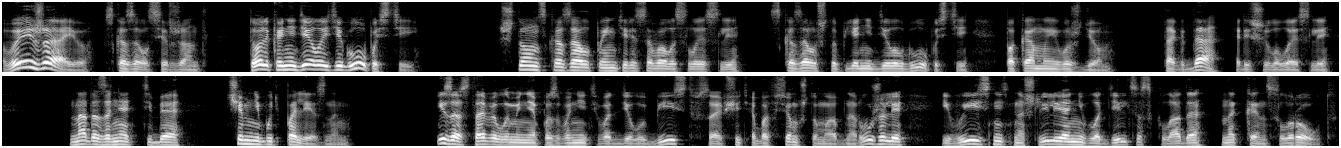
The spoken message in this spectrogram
«Выезжаю», — сказал сержант. «Только не делайте глупостей». Что он сказал, поинтересовалась Лесли. Сказал, чтоб я не делал глупостей, пока мы его ждем. Тогда, решила Лесли, надо занять тебя чем-нибудь полезным. И заставила меня позвонить в отдел убийств, сообщить обо всем, что мы обнаружили, и выяснить, нашли ли они владельца склада на Кэнсел-Роуд.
